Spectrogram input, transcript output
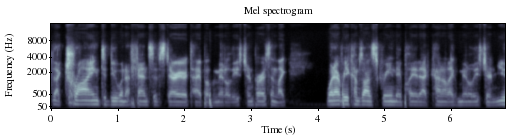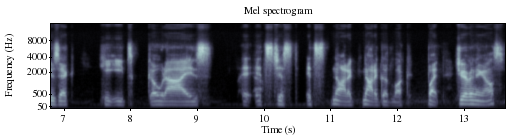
like trying to do an offensive stereotype of a Middle Eastern person. Like whenever he comes on screen, they play that kind of like Middle Eastern music. He eats goat eyes. It, it's just, it's not a not a good look. But do you have anything else?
